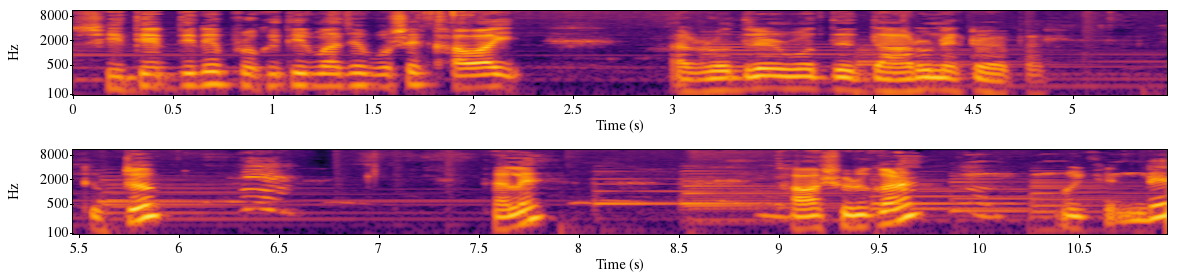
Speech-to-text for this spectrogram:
শীতের দিনে প্রকৃতির মাঝে বসে খাওয়াই আর রোদ্রের মধ্যে দারুণ একটা ব্যাপার। টুকটুক? তাহলে খাওয়া শুরু করা উইকেন্ডে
